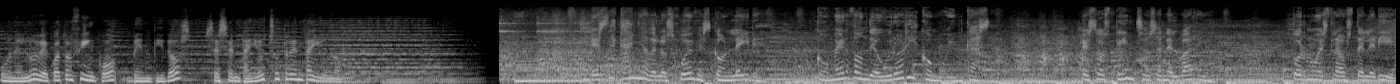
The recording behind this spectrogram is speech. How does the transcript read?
o en el 945 22 68 31. Ese caño de los jueves con Leire. Comer donde Aurori como en casa. Esos pinchos en el barrio. Por nuestra hostelería.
